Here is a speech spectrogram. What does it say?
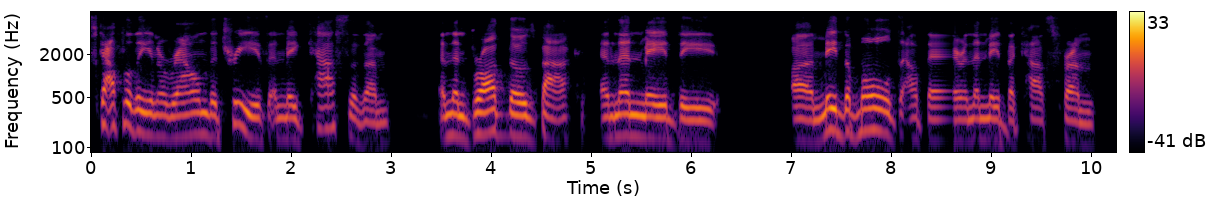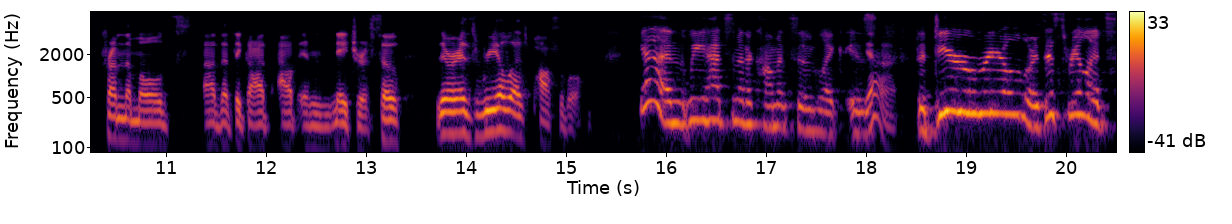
scaffolding around the trees and made casts of them and then brought those back and then made the uh, made the molds out there and then made the casts from from the molds uh, that they got out in nature. So they're as real as possible. Yeah and we had some other comments of like is yeah. the deer real or is this real? And it's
